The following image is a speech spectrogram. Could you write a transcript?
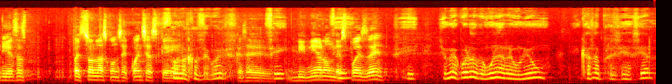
Y esas pues son las consecuencias que, son las consecuencias. que se vinieron después de... Sí. Yo me acuerdo que en una reunión en casa presidencial,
